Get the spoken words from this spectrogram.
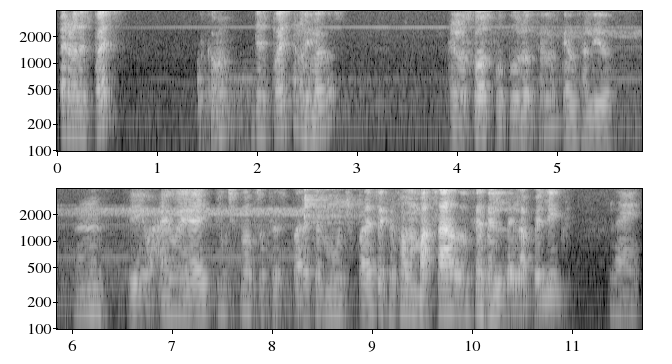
pero después, ¿Cómo? después en los Sí. juegos. En los juegos futuros, en los que han salido. Mm, Sí, ay, güey, hay pinches monstruos que se parecen mucho. Parece que fueron basados en el de la película. eh,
